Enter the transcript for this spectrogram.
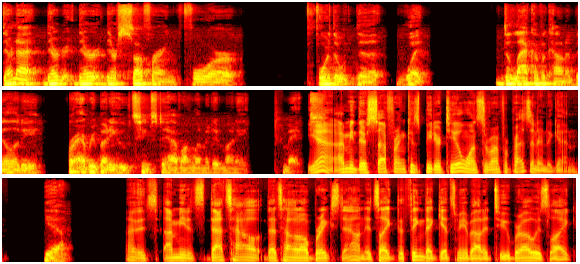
they're not they're they're they're suffering for for the the what the lack of accountability for everybody who seems to have unlimited money makes. Yeah, I mean, they're suffering because Peter Thiel wants to run for president again. Yeah. Uh, It's, I mean, it's that's how that's how it all breaks down. It's like the thing that gets me about it too, bro, is like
